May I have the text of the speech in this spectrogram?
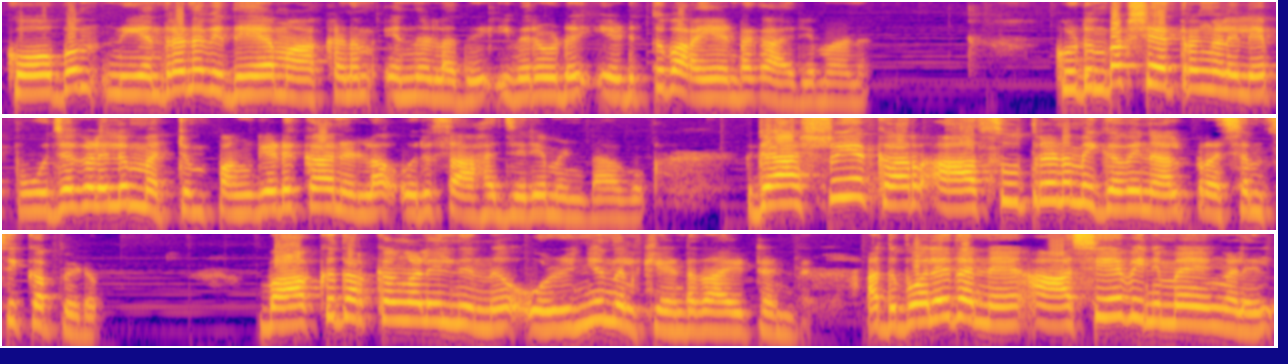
കോപം നിയന്ത്രണ വിധേയമാക്കണം എന്നുള്ളത് ഇവരോട് എടുത്തു പറയേണ്ട കാര്യമാണ്. കുടുംബക്ഷേത്രങ്ങളിലെ പൂജകളിലും മറ്റും പങ്കെടുക്കാനുള്ള ഒരു സാഹചര്യം ഉണ്ടാകും രാഷ്ട്രീയക്കാർ ആസൂത്രണ മികവിനാൽ പ്രശംസിക്കപ്പെടും. വാക്കുതർക്കങ്ങളിൽ നിന്ന് ഒഴിഞ്ഞു നിൽക്കേണ്ടതായിട്ടുണ്ട്. അതുപോലെ തന്നെ ആശയവിനിമയങ്ങളിൽ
